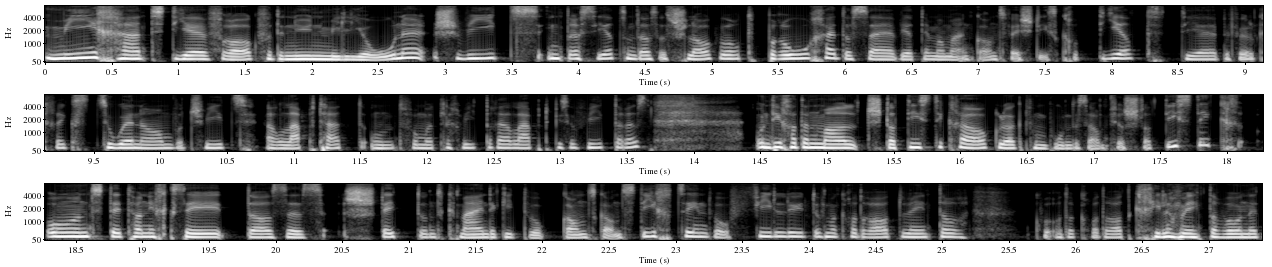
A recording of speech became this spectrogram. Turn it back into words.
Mich hat die Frage von der 9 Millionen Schweiz interessiert, um das als Schlagwort zu brauchen. Das äh, wird im Moment ganz fest diskutiert. Die Bevölkerungszunahme, die die Schweiz erlebt hat und vermutlich weiter erlebt bis auf Weiteres. Und ich habe dann mal die Statistiken angeschaut vom Bundesamt für Statistik und dort habe ich gesehen, dass es Städte und Gemeinden gibt, die ganz, ganz dicht sind, wo viele Leute auf einem Quadratmeter oder Quadratkilometer wohnen.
